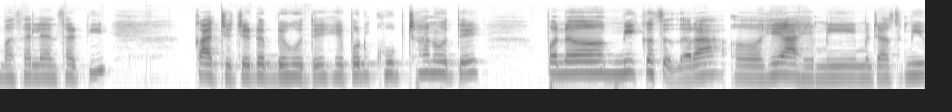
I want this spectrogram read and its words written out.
मसाल्यांसाठी काचेचे डबे होते. हे पण खूप छान होते. पण मी कसं जरा हे आहे मी म्हणजे असं मी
